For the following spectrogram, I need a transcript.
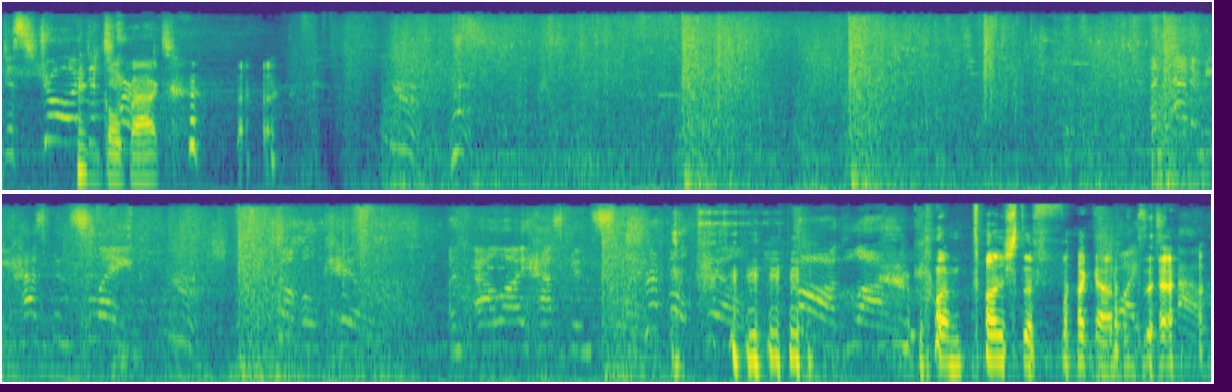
Team destroyed a Go turret. back. An enemy has been slain. Double kill. An ally has been slain. Triple kill. Godlike. One punch the fuck out of them. out.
